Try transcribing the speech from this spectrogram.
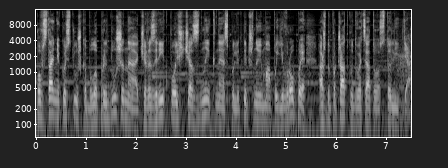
Повстання Костюшка було придушене. А через рік Польща зникне з політичної мапи Європи аж до початку ХХ століття.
